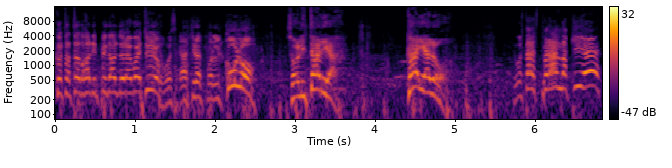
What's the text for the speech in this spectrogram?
Quand t'atteindras les pédales de la ¡Te voiture voy a sacar tiras por el culo! ¡Solitaria! ¡Cállalo! ¡Te voy a estar esperando aquí, eh!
